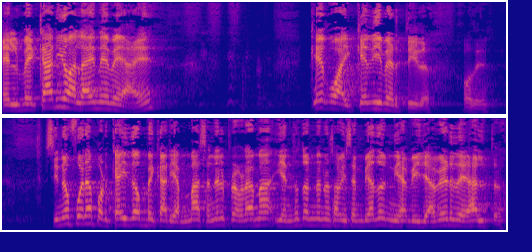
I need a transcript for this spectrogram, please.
El becario a la NBA, ¿eh? Qué guay, qué divertido. Joder. Si no fuera porque hay dos becarias más en el programa y a nosotros no nos habéis enviado ni a Villaverde Alto.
